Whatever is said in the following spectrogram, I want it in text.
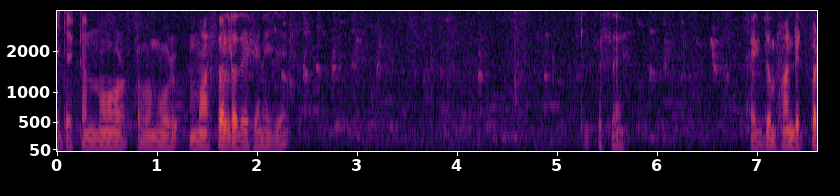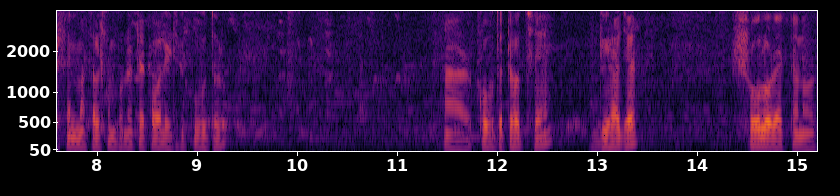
এটা একটা নর এবং ওর মাসালটা দেখেন এই যে। ঠিক আছে? একদম হান্ড্রেড পার্সেন্ট মাসাল সম্পন্ন একটা কোয়ালিটির কবুতর। আর কবুতরটা হচ্ছে দুই হাজার ষোলোর একটা নর।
